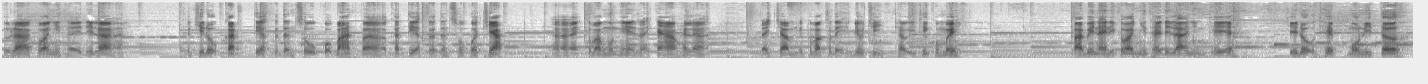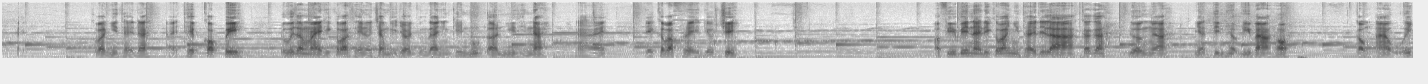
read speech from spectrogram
rồi là các bác nhìn thấy đây là các chế độ cắt tỉa các tần số của bát và cắt tỉa các tần số của chép. Đấy, các bác muốn nghe giải cao hay là giải trầm thì các bác có thể điều chỉnh theo ý thích của mình. Và bên này thì các bác nhìn thấy đây là những cái chế độ thép monitor. Đấy, các bác nhìn thấy đây, đấy, thép copy. Đối với dòng này thì các bác thấy nó trang bị cho chúng ta những cái nút ấn như thế này. Đấy, để các bác có thể điều chỉnh ở phía bên này thì các bác nhìn thấy đây là các à, đường à, nhận tín hiệu đi vào thôi. Cổng AUX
